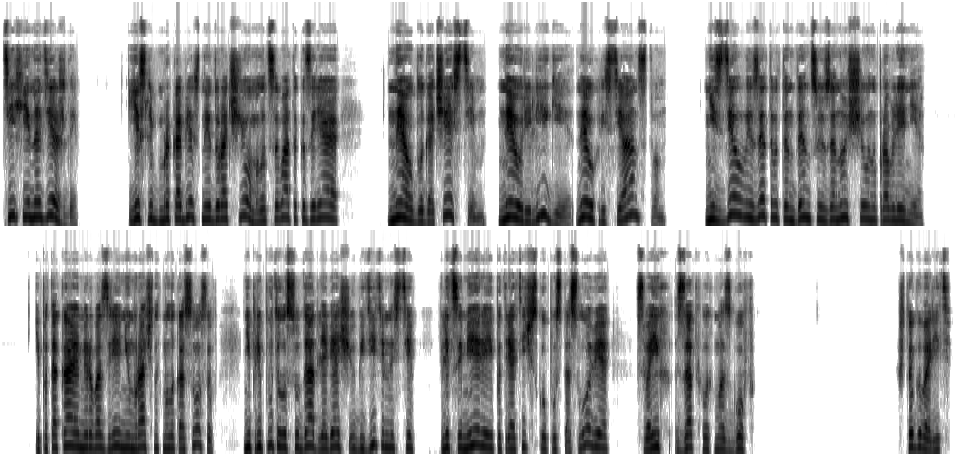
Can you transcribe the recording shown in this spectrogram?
тихие надежды, если б мракобесное дурачье, молодцевато козыряя необлагочестием, неорелигией, неохристианством, не сделало из этого тенденцию заносчивого направления, и потакая мировоззрению мрачных молокососов, не припутала суда для вящей убедительности, лицемерия и патриотического пустословия своих затхлых мозгов. Что говорить?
